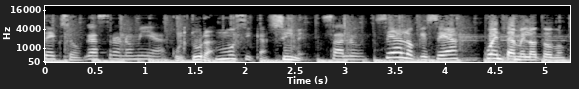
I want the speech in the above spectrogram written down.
Sexo, gastronomía, cultura, música, cine, salud. sea lo que sea, cuéntamelo todo.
